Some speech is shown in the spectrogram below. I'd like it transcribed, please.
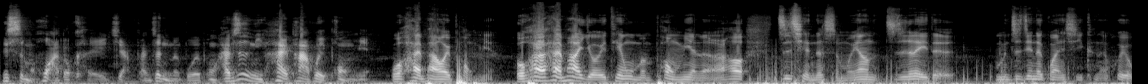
你什么话都可以讲，反正你们不会碰，还是你害怕会碰面？我害怕会碰面，我害害怕有一天我们碰面了，然后之前的什么样之类的，我们之间的关系可能会有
